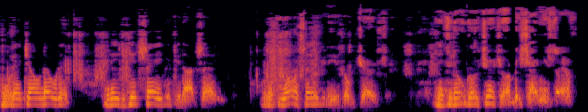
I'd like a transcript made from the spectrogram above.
I want to let y'all know that you need to get saved if you're not saved. And if you are saved, you need to go to church. And if you don't go to church, you ought to be ashamed yourself.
